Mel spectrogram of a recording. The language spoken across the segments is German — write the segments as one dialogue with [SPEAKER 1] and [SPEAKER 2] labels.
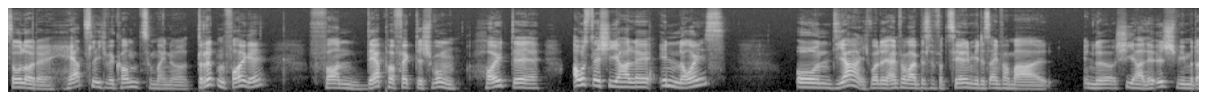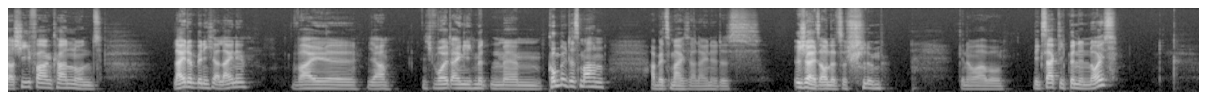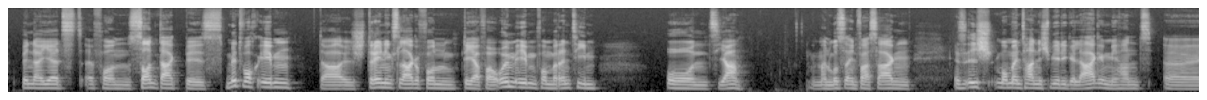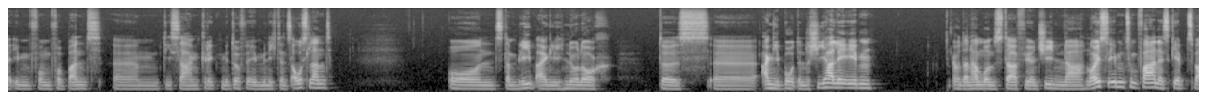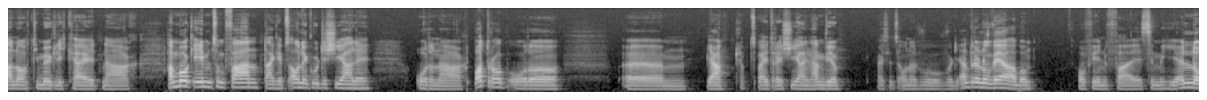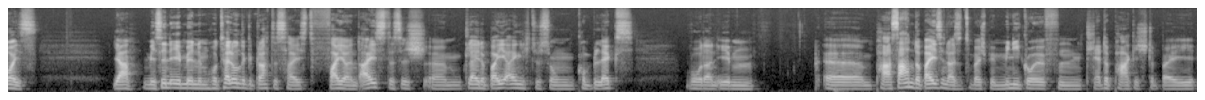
[SPEAKER 1] So Leute, herzlich willkommen zu meiner dritten Folge von Der perfekte Schwung. Heute aus der Skihalle in Neuss. Und ja, ich wollte euch einfach mal ein bisschen erzählen, wie das einfach mal in der Skihalle ist, wie man da Skifahren kann. Und leider bin ich alleine, weil ja, ich wollte eigentlich mit einem Kumpel das machen, aber jetzt mache ich es alleine. Das ist ja jetzt auch nicht so schlimm. Genau, aber wie gesagt, ich bin in Neuss bin da jetzt äh, von Sonntag bis Mittwoch eben. Da ist Trainingslager von DAV Ulm eben, vom Rennteam. Und ja, man muss einfach sagen, es ist momentan eine schwierige Lage. Wir haben äh, eben vom Verband ähm, die Sagen gekriegt, wir dürfen eben nicht ins Ausland. Und dann blieb eigentlich nur noch das äh, Angebot in der Skihalle eben. Und dann haben wir uns dafür entschieden, nach Neuss eben zum Fahren. Es gibt zwar noch die Möglichkeit, nach Hamburg eben zum Fahren. Da gibt es auch eine gute Skihalle. Oder nach Bottrop oder ähm, ja, ich glaube zwei, drei Skihallen haben wir. Weiß jetzt auch nicht, wo, wo die andere noch wäre, aber auf jeden Fall sind wir hier in Neuss. Ja, wir sind eben in einem Hotel untergebracht, das heißt Fire and Ice. Das ist ähm, gleich dabei eigentlich, das ist so ein Komplex, wo dann eben äh, ein paar Sachen dabei sind, also zum Beispiel Minigolf, ein Kletterpark ist dabei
